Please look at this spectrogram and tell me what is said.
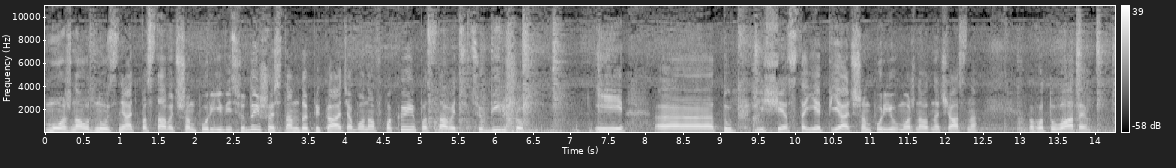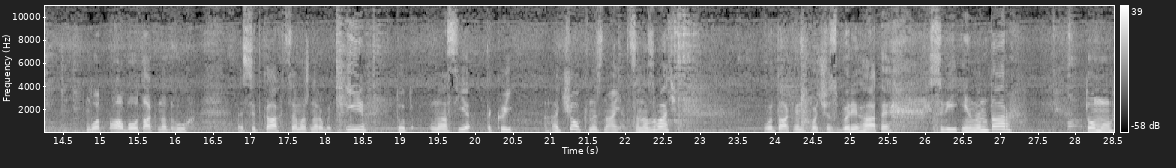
Можна одну зняти, поставити шампурів і сюди щось там допікати, або навпаки, поставити цю більшу. І е, тут іще стає 5 шампурів, можна одночасно готувати. От, ну, або так на двох сітках це можна робити. І тут у нас є такий гачок, не знаю, як це назвати. Отак він хоче зберігати свій інвентар. Тому,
